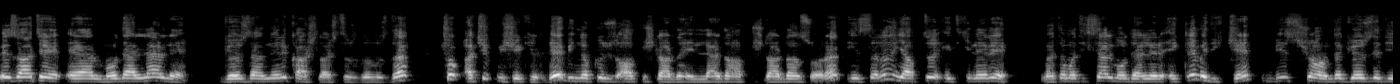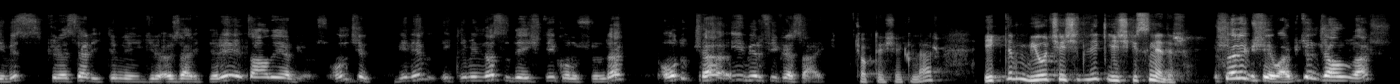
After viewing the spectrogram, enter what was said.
Ve zaten eğer modellerle gözlemleri karşılaştırdığımızda çok açık bir şekilde 1960'larda, 50'lerden, 60'lardan sonra insanın yaptığı etkileri matematiksel modellere eklemedikçe biz şu anda gözlediğimiz küresel iklimle ilgili özellikleri sağlayamıyoruz. Onun için bilim iklimin nasıl değiştiği konusunda oldukça iyi bir fikre sahip. Çok teşekkürler. İklim biyoçeşitlilik ilişkisi nedir? Şöyle bir şey var. Bütün canlılar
